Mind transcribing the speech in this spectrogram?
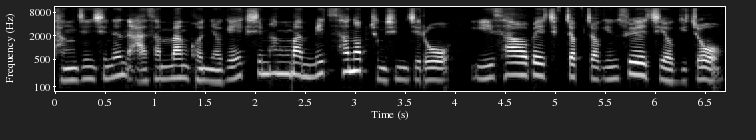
당진시는 아산만 권역의 핵심 항만 및 산업 중심지로 이 사업의 직접적인 수혜 지역이죠.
